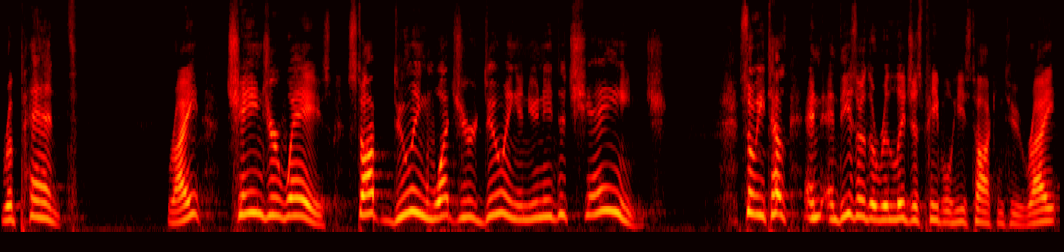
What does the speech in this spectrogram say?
repent right? Change your ways. Stop doing what you're doing, and you need to change. So he tells, and, and these are the religious people he's talking to, right?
